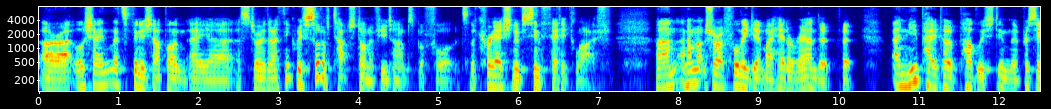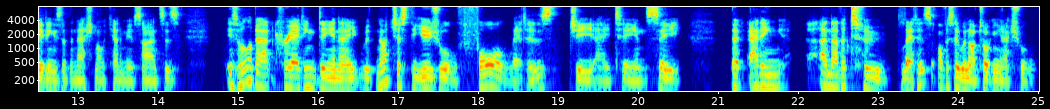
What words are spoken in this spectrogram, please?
All right. Well, Shane, let's finish up on a, uh, a story that I think we've sort of touched on a few times before. It's the creation of synthetic life. Um, and I'm not sure I fully get my head around it, but a new paper published in the Proceedings of the National Academy of Sciences is all about creating DNA with not just the usual four letters, G, A, T, and C, but adding another two letters. Obviously, we're not talking actual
